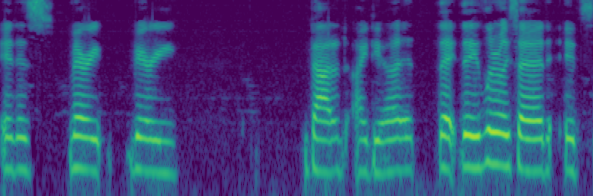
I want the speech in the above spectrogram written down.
it is very very bad idea. They they literally said it's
